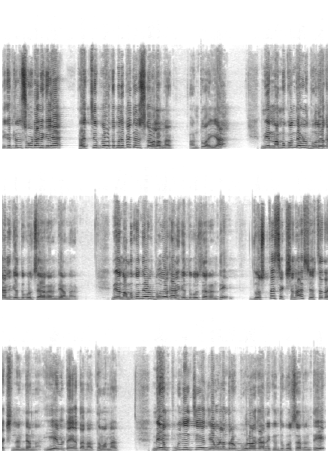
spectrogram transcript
ఇక తెలుసుకోవడానికి లే చచ్చిపోక మునిపే తెలుసుకోవాలన్నాడు. అంటూ అయ్యా మీరు నమ్ముకున్న దేవుడు భూలోకానికి ఎందుకు వచ్చారండి అన్నాడు. మేము నమ్ముకున్న దేవుడు భూలోకానికి ఎందుకు వచ్చారంటే దుష్ట శిక్షణ శిష్ట రక్షణ అండి అన్న. ఏమిటయ్యా తన అర్థం అన్నాడు. మేము పూజించే దేవుళ్ళందరూ భూలోకానికి ఎందుకు వచ్చారంటే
